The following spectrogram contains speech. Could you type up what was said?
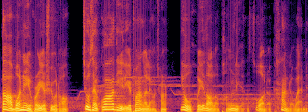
大伯那会儿也睡不着，就在瓜地里转了两圈，又回到了棚里坐着看着外面，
